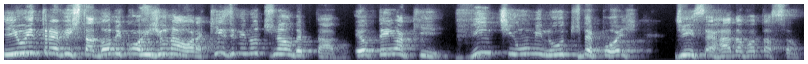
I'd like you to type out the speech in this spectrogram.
E o entrevistador me corrigiu na hora: 15 minutos não, deputado. Eu tenho aqui 21 minutos depois de encerrada a votação.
